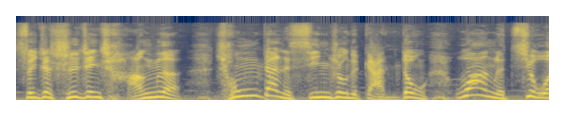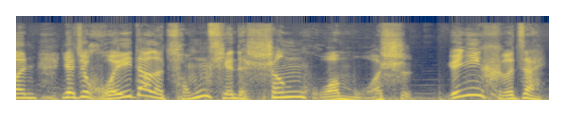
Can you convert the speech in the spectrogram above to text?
随着时间长了，冲淡了心中的感动，忘了救恩，也就回到了从前的生活模式。原因何在？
